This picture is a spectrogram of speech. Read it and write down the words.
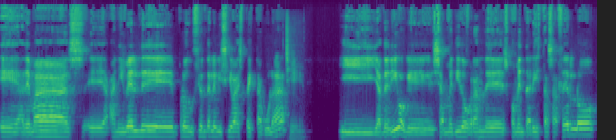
eh, además eh, a nivel de producción televisiva espectacular. Sí. Y ya te digo que se han metido grandes comentaristas a hacerlo,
